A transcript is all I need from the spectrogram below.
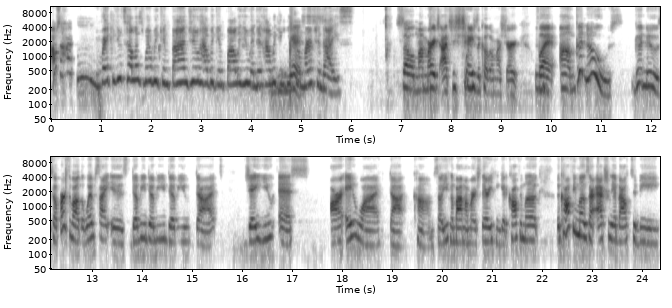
I'm sorry. Mm. Ray, can you tell us where we can find you, how we can follow you, and then how we can get yes. your merchandise? So my merch, I just changed the color of my shirt. But um, good news. Good news. So first of all, the website is www.jusray.com. So you can buy my merch there. You can get a coffee mug. The coffee mugs are actually about to be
